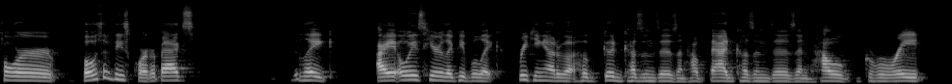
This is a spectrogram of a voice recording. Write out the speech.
for both of these quarterbacks, like I always hear like people like freaking out about how good Cousins is and how bad Cousins is and how great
